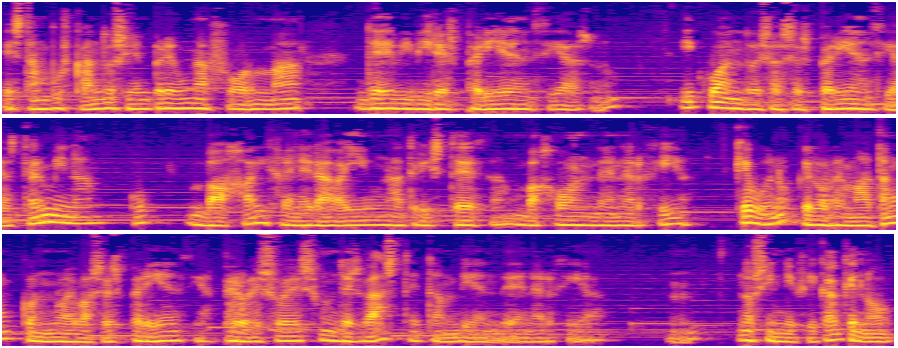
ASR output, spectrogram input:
están buscando siempre una forma de vivir experiencias, ¿no? Y cuando esas experiencias terminan, oh, baja y genera ahí una tristeza, un bajón de energía. Qué bueno que lo rematan con nuevas experiencias, pero eso es un desgaste también de energía. No significa que no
